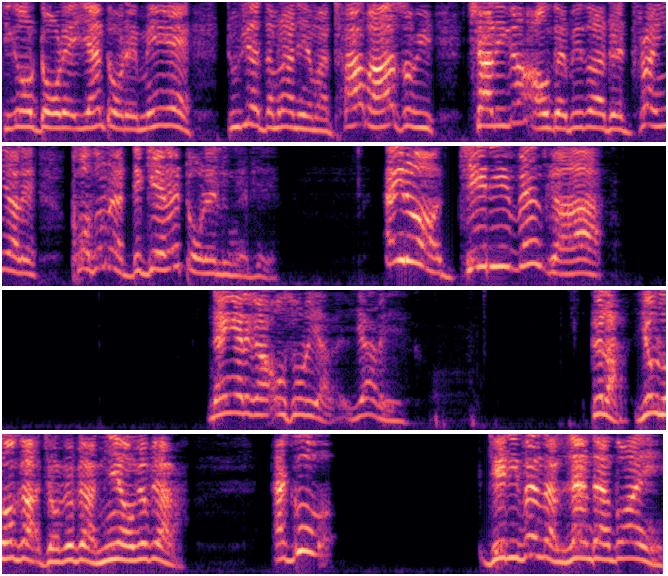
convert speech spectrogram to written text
ဒီကောင်တော်တယ်အရန်တော်တယ်မင်းရဲ့ဒုတိယသမ္မတနေရာမှာထားပါဆိုပြီးချာလီကအောင်သွယ်ပေးသွားတဲ့ထရန့်ကလည်းခေါ်သွင်းတာတကယ်လည်းတော်တဲ့လူငယ်ဖြစ်တယ်အဲ့တော့ JD Vance ကနိုင်ငံတကာအုပ်စိုးလို့ရလားရတယ် တွေ့လားရုပ်လောကကျွန်တော်ပြောပြမြင်အောင်ပြောပြတာအခု JD Vance ကလန်ဒန်သွားရင်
